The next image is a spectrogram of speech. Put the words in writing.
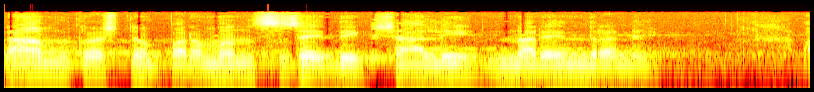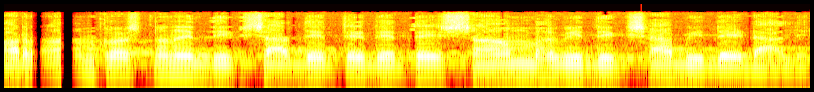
रामकृष्ण परमहंस से दीक्षा ली, नरेंद्र ने। और रामकृष्ण ने दीक्षा देते देते शाम भवी दीक्षा भी दे डाली।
